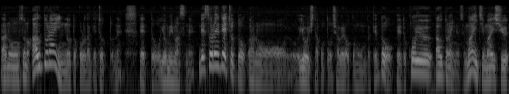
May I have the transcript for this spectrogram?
あの、そのアウトラインのところだけちょっとね、えっと、読みますね。で、それでちょっと、あの、用意したことを喋ろうと思うんだけど、えっと、こういうアウトラインなんですよ。毎日毎週、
